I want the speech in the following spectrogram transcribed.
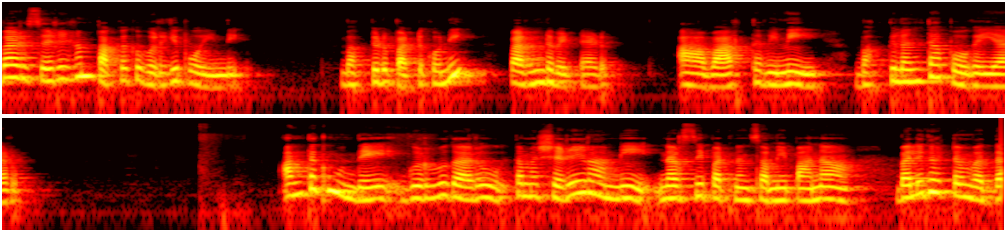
వారి శరీరం పక్కకు ఒరిగిపోయింది. భక్తుడు పట్టుకొని పరుండబెట్టాడు ఆ వార్త విని భక్తులంతా పోగయ్యారు. అంతకుముందే గురువుగారు తమ శరీరాన్ని నర్సీపట్నం సమీపాన బలిఘట్టం వద్ద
